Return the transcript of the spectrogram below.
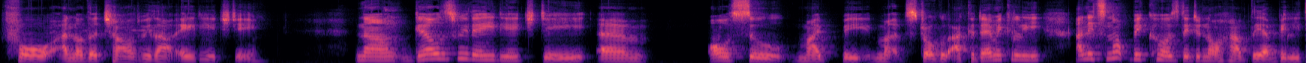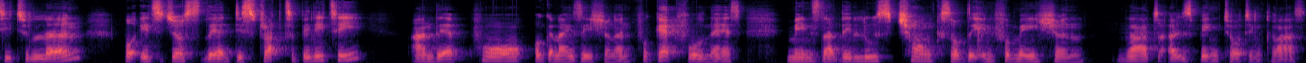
for another child without ADHD. Now, girls with ADHD um, also might be might struggle academically, and it's not because they do not have the ability to learn, but it's just their distractibility and their poor organization and forgetfulness means that they lose chunks of the information that is being taught in class.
